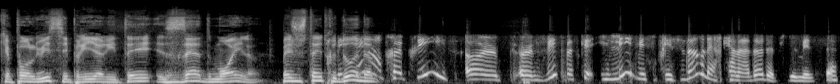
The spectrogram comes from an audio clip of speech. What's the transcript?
que pour lui, ses priorités Z moins là. Mais Justin Mais Trudeau a quelle nommé- entreprise a un, un vice, parce qu'il est vice-président d'Air Canada depuis 2007.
